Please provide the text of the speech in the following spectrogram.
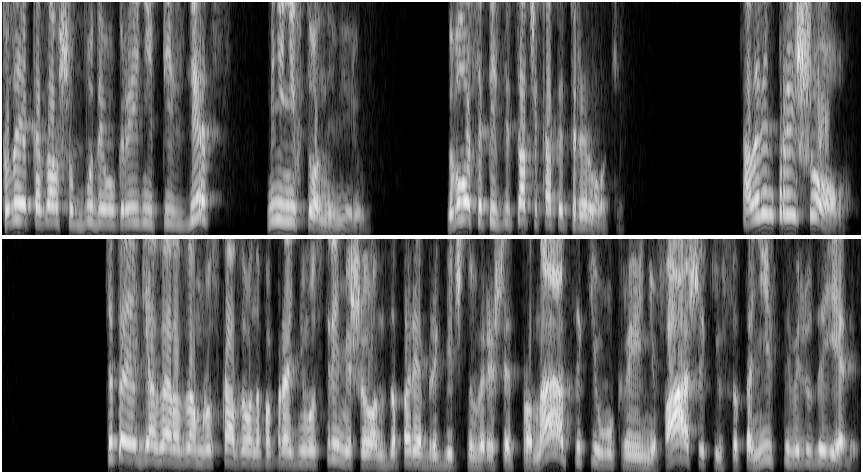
Коли я казав, що буде в Україні піздець, мені ніхто не вірив. Довелося піздеця чекати три роки. Але він прийшов. Це те, як я зараз вам розказував на попередньому стрімі, що он за перебрік вічно вирішить про нациків в Україні, фашиків, сатаністів і людоєдів.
